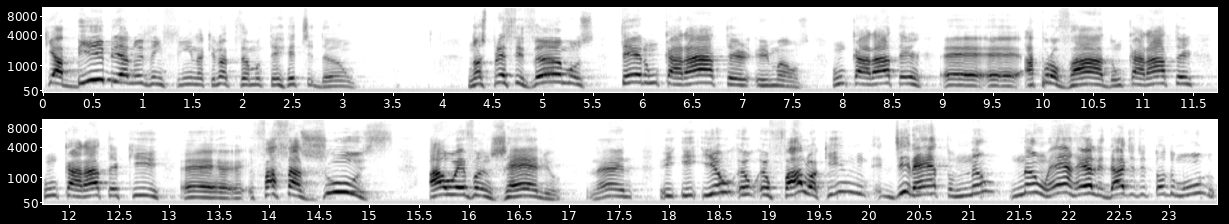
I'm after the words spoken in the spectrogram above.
que a Bíblia nos ensina que nós precisamos ter retidão. Nós precisamos ter um caráter, irmãos, um caráter é, é, aprovado, um caráter, um caráter que é, faça jus ao Evangelho. Né? E, e eu, eu, eu, falo aqui direto, não, não é a realidade de todo mundo.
